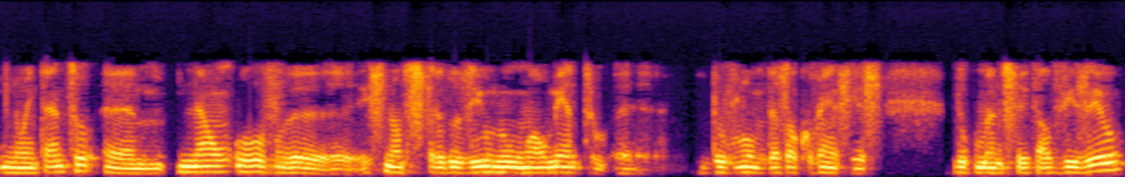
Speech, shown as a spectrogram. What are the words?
no entanto, ehm, não houve, eh, isso não se traduziu num aumento eh, do volume das ocorrências do Comando Distrital de Viseu,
